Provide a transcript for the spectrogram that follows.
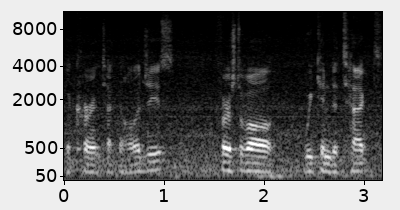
the current technologies. First of all, we can detect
